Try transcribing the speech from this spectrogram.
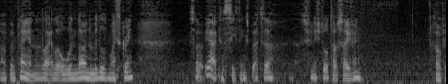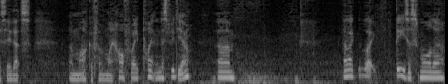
I've been playing it in like a little window in the middle of my screen. So yeah, I can see things better. It's finished auto-saving. So obviously that's a marker for my halfway point in this video. Um, and I like these are smaller.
